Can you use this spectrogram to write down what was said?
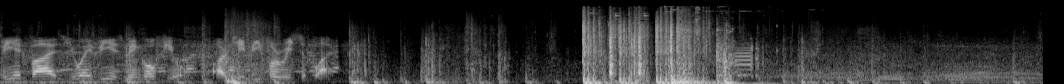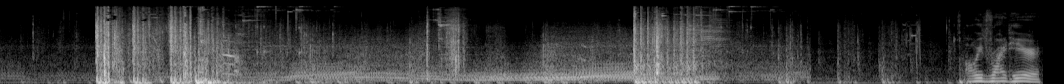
Be advised, UAV is bingo fuel. RTB for resupply. Oh, he's right here.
